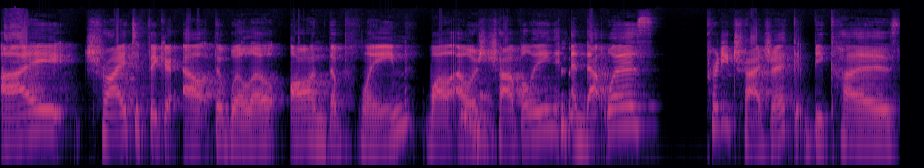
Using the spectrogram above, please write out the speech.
I tried to figure out the willow on the plane while I was traveling and that was pretty tragic because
